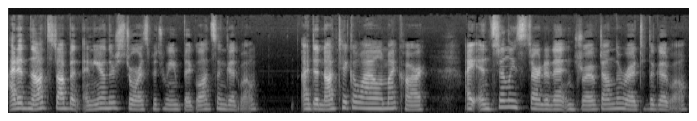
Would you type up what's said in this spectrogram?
I did not stop at any other stores between Big Lots and Goodwill. I did not take a while in my car. I instantly started it and drove down the road to the Goodwill.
